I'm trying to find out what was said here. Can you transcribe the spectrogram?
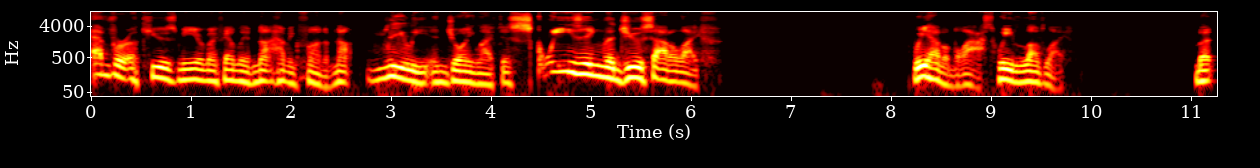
ever accuse me or my family of not having fun, of not really enjoying life, just squeezing the juice out of life. We have a blast. We love life. But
